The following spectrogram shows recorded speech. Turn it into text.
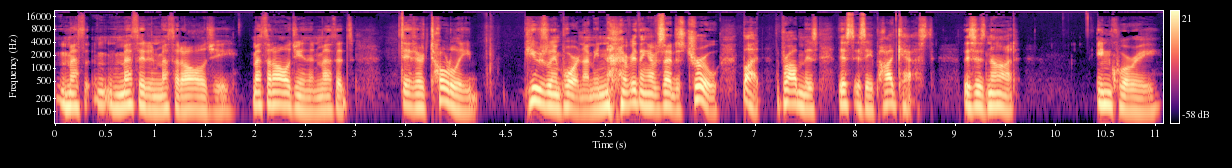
method, method and methodology, methodology and then methods, they're totally hugely important. I mean, everything I've said is true, but the problem is this is a podcast. This is not inquiry.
